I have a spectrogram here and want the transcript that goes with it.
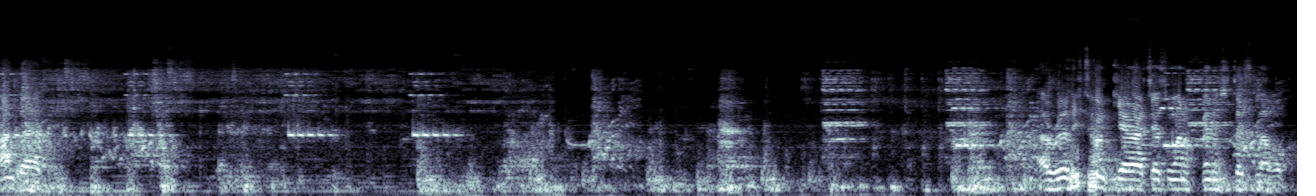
I'm dead. I really don't care, I just want to finish this level.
